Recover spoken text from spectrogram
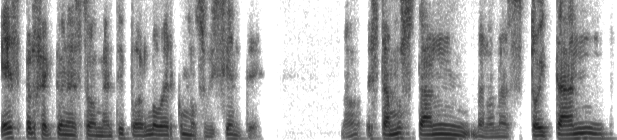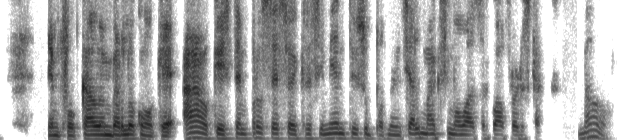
es perfecto en este momento y poderlo ver como suficiente. ¿no? Estamos tan, bueno, no estoy tan enfocado en verlo como que, ah, ok, está en proceso de crecimiento y su potencial máximo va a ser cuando florezca. No,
